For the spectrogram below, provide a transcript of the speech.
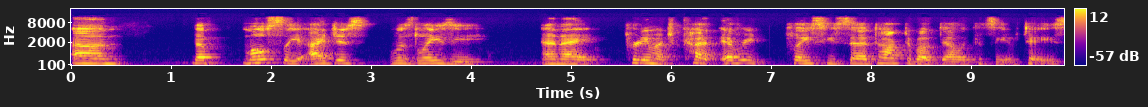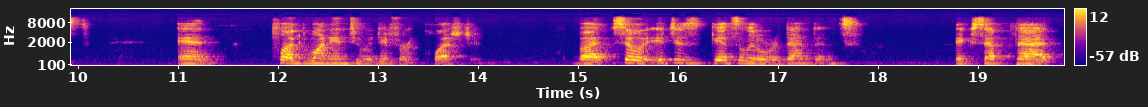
Um, but mostly I just was lazy and I pretty much cut every place he said, talked about delicacy of taste and plugged one into a different question. But so it just gets a little redundant, except that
